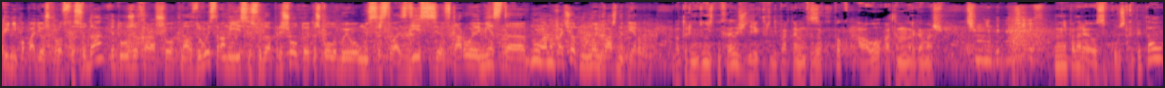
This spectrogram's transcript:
ты не попадешь просто сюда, это уже хорошо. А с другой стороны, если сюда пришел, то это школа боевого мастерства. Здесь второе место, ну, оно почетно, но важно первое. Батурин Денис Михайлович, директор департамента закупок АО «Атомэнергомаш». Чему-нибудь научились? Мне понравился курс «Капитал».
